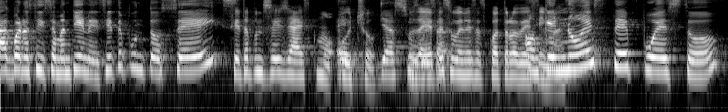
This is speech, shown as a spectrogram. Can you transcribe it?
Ah, bueno, sí, se mantiene. 7.6. 7.6 ya es como 8. ya sube. O sea, ya te suben esas cuatro décimas. Aunque no esté puesto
